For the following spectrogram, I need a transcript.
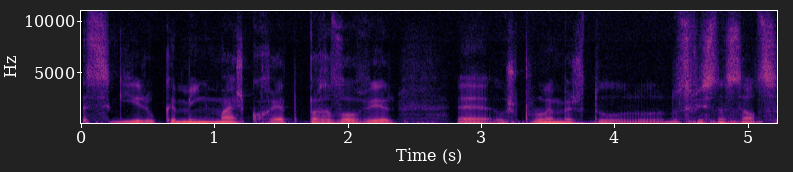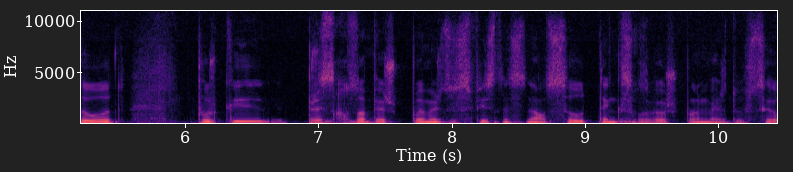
a seguir o caminho mais correto para resolver uh, os problemas do, do Serviço Nacional de Saúde, porque para se resolver os problemas do Serviço Nacional de Saúde tem que se resolver os problemas do seu,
